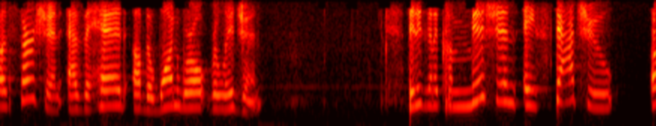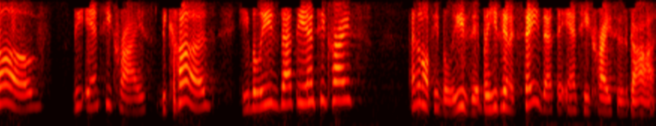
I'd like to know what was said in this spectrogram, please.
assertion as the head of the one world religion. Then he's going to commission a statue of the Antichrist because he believes that the Antichrist, I don't know if he believes it, but he's going to say that the Antichrist is God.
